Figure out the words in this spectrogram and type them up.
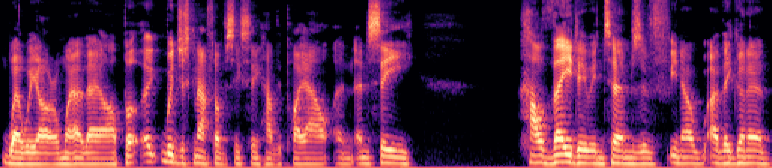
where we are and where they are. But uh, we're just gonna have to obviously see how they play out and, and see how they do in terms of you know are they gonna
